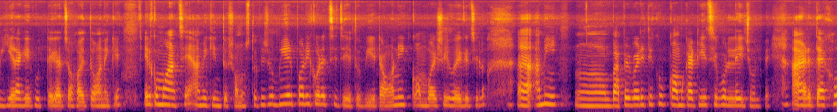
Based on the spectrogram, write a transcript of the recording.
বিয়ের আগে ঘুরতে গেছো হয়তো অনেকে? এরকমও আছে। আমি কিন্তু সমস্ত কিছু বিয়ের পরই করেছি, যেহেতু বিয়েটা অনেক কম বয়সেই হয়ে গেছিল। আমি বাপের বাড়িতে খুব কম কাটিয়েছি বললেই চলবে। আর দেখো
